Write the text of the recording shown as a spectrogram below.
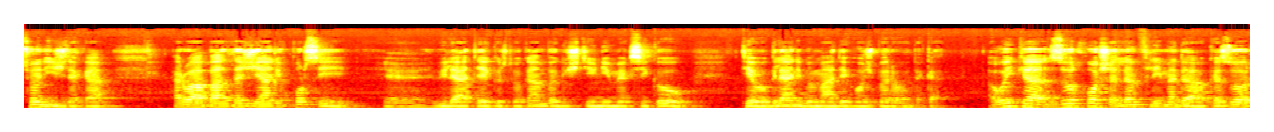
چۆن ئیش دەکا هەروەها باس لە ژیانی قوڕسی ویلایەتە یەکگرتووەکان بە گشتی و نیو مەکسیکۆ و تێوەگلانی بە مادەی هۆشبەرەوە دەکات. ئەوەی کە زۆر خۆشە لەم فلیمەدا و کە زۆر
